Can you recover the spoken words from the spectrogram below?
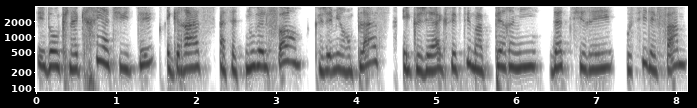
Et donc la créativité, grâce à cette nouvelle forme que j'ai mis en place et que j'ai accepté, m'a permis d'attirer aussi les femmes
